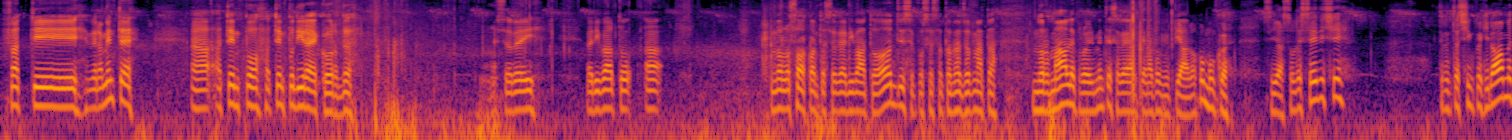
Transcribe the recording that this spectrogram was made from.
fatti veramente a, tempo, a tempo di record. Sarei arrivato a non lo so a quanto sarei arrivato oggi se fosse stata una giornata normale probabilmente sarei anche andato più piano. Comunque sia sono le 16 35 km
